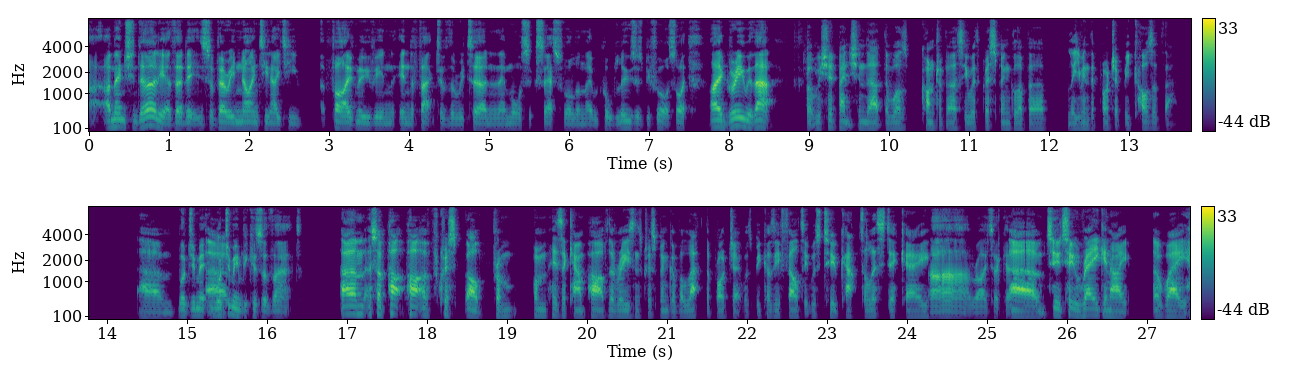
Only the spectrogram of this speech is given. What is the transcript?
I- mentioned earlier that it's a very 1985 movie in, in the fact of the return, and they're more successful than they were called losers before. So I, I agree with that. But we should mention that there was controversy with Crispin Glover leaving the project because of that. Um, What do you mean? what do you mean because of that? Um, so part part of Chris, well, from from his account, part of the reasons Crispin Glover left the project was because he felt it was too capitalistic, a Ah, right, okay. um, too too Reaganite a way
